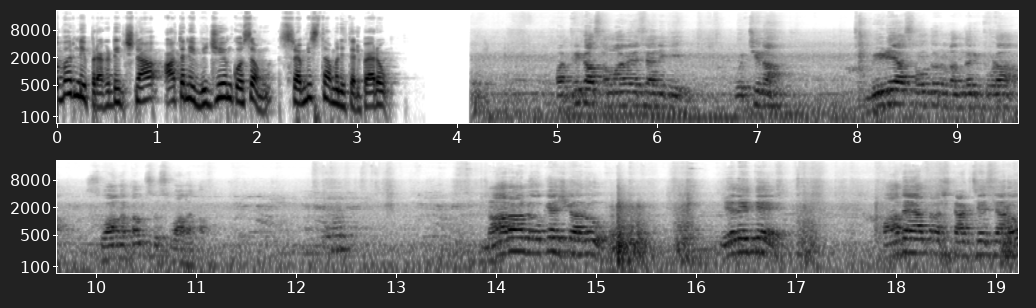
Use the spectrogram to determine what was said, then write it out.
ఎవరిని ప్రకటించినా అతని విజయం కోసం శ్రమిస్తామని తెలిపారు. పత్రికా సమావేశానికి వచ్చిన మీడియా సోదరులందరికీ కూడా స్వాగతం సుస్వాగతం. నారా లోకేష్ గారు ఏదైతే పాదయాత్ర స్టార్ట్ చేశారో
